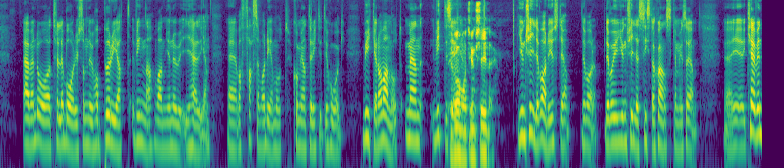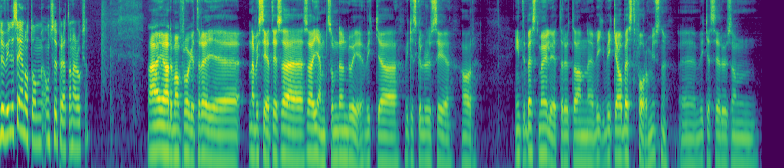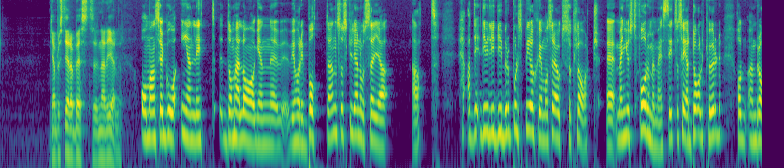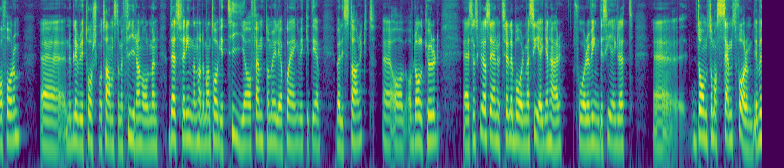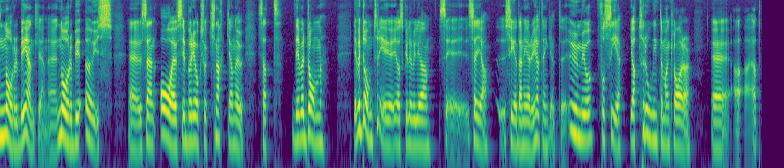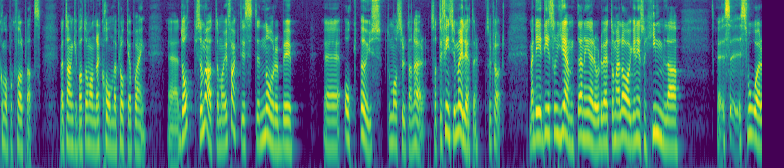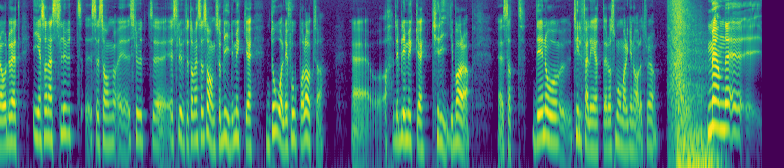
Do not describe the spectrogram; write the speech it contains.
även då Trelleborg som nu har börjat vinna, vann ju nu i helgen. Eh, vad fasen var det mot? Kommer jag inte riktigt ihåg vilka de vann mot. Men viktig seger. Det var mot Ljungskile. Ljungskile var det, just det. Det var det. Det var ju Ljungskiles sista chans kan man ju säga. Eh, Kevin, du ville säga något om, om Superettan här också? Nej, jag hade bara en fråga till dig. Eh, när vi ser att det är så här, så här jämnt som den ändå är. Vilka, vilka skulle du se har, inte bäst möjligheter, utan eh, vilka har bäst form just nu? Vilka ser du som kan prestera bäst när det gäller? Om man ska gå enligt de här lagen vi har i botten så skulle jag nog säga att Ja, det, det, det beror på spelschema och sådär också såklart. Eh, men just formmässigt så säger jag Dalkurd har en bra form. Eh, nu blev det ju torsk mot Halmstad med 4-0, men dessförinnan hade man tagit 10 av 15 möjliga poäng, vilket är väldigt starkt eh, av, av Dalkurd. Eh, sen skulle jag säga nu Trelleborg med segern här, får vind i seglet. Eh, de som har sämst form, det är väl Norrby egentligen. Eh, Norrby, ÖIS. Eh, sen AFC börjar också knacka nu, så att det är väl de det är väl de tre jag skulle vilja se, säga, se där nere helt enkelt. Umeå, får se. Jag tror inte man klarar eh, att komma på kvalplats. Med tanke på att de andra kommer plocka poäng. Eh, dock så möter man ju faktiskt Norrby eh, och ÖIS, de avslutande här. Så att det finns ju möjligheter, såklart. Men det, det är så jämnt där nere och du vet, de här lagen är så himla eh, Eh, svåra och du vet, i en sån här slutsäsong, eh, slut, eh, slutet av en säsong så blir det mycket dålig fotboll också. Det blir mycket krig bara. Så att det är nog tillfälligheter och små marginaler tror jag. Men eh,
